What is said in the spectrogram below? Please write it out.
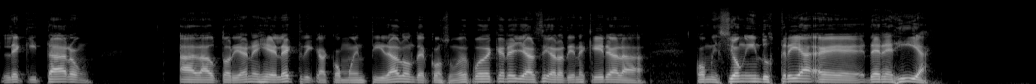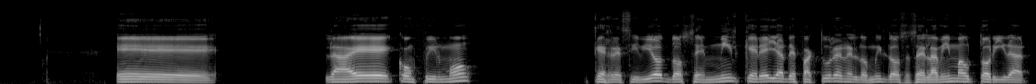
le quitaron a la Autoridad de Energía Eléctrica como entidad donde el consumidor puede querellarse y ahora tiene que ir a la Comisión Industria eh, de Energía. Eh, la E confirmó que recibió 12 mil querellas de factura en el 2012, o sea, la misma autoridad.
